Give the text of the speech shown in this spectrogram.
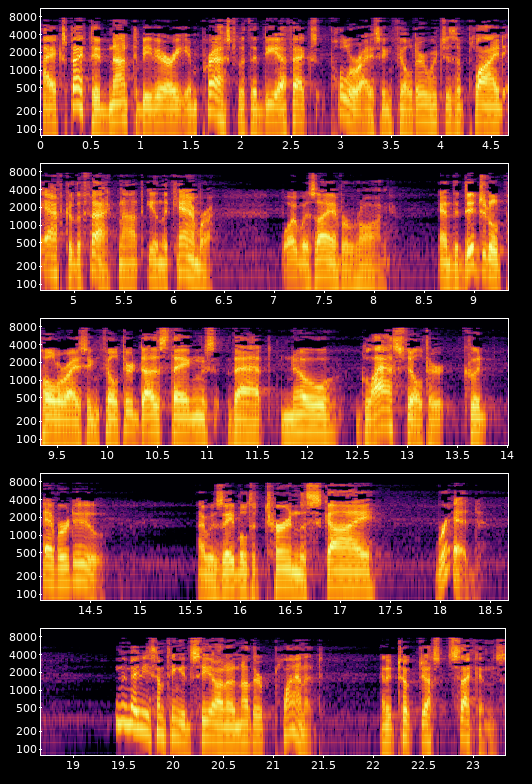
I expected not to be very impressed with the DFX polarizing filter, which is applied after the fact, not in the camera. Boy, was I ever wrong. And the digital polarizing filter does things that no glass filter could ever do. I was able to turn the sky red. Maybe something you'd see on another planet. And it took just seconds.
